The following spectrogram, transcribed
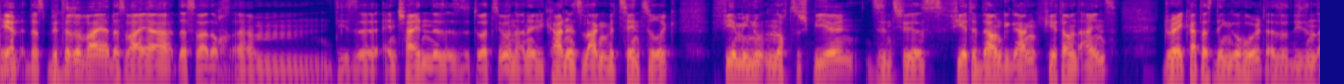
ja, das Bittere war ja, das war ja, das war doch ähm, diese entscheidende Situation da. Ne? Die Cardinals lagen mit zehn zurück, vier Minuten noch zu spielen, sind fürs vierte Down gegangen, vierter und eins. Drake hat das Ding geholt, also diesen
